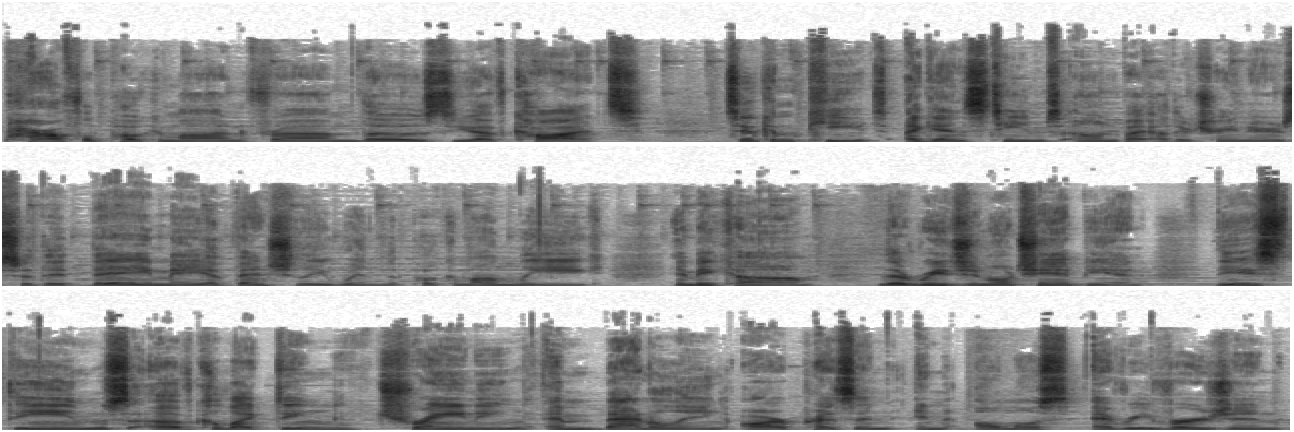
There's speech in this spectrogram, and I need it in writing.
powerful Pokemon from those you have caught to compete against teams owned by other trainers so that they may eventually win the Pokemon League and become the regional champion. These themes of collecting, training, and battling are present in almost every version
